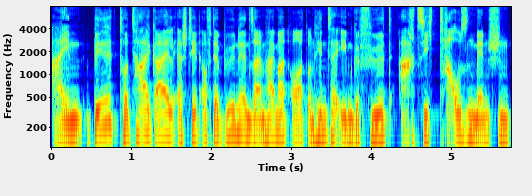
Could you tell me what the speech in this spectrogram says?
Ein Bild total geil. Er steht auf der Bühne in seinem Heimatort und hinter ihm gefühlt 80.000 Menschen,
